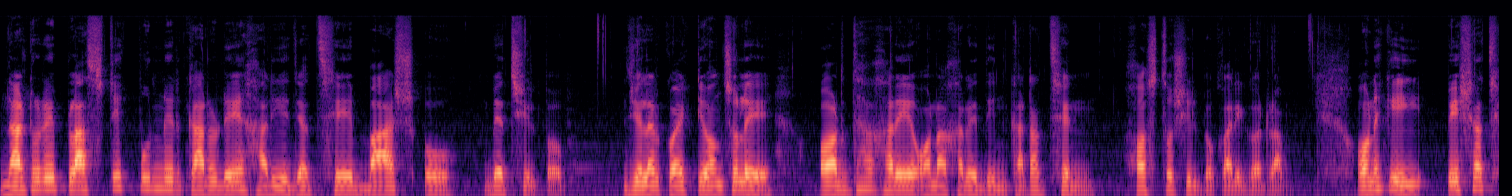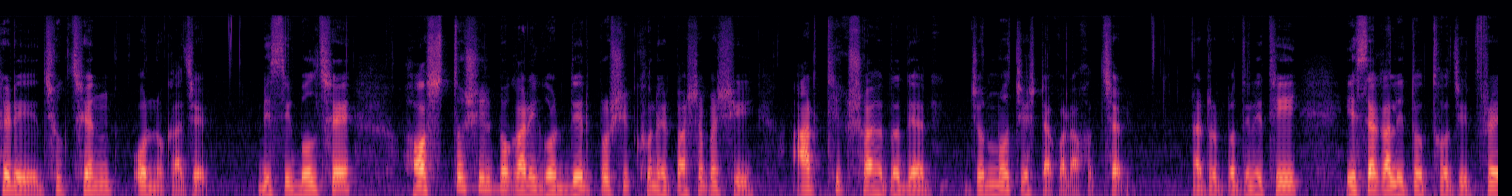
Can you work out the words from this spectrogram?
নাটোরে প্লাস্টিক পণ্যের কারণে হারিয়ে যাচ্ছে বাঁশ ও বেতশিল্প। জেলার কয়েকটি অঞ্চলে অর্ধাহারে অনাহারে দিন কাটাচ্ছেন হস্তশিল্প কারিগররা। অনেকেই পেশা ছেড়ে ঝুঁকছেন অন্য কাজে। বিসিক বলছে, হস্তশিল্প কারিগরদের প্রশিক্ষণের পাশাপাশি আর্থিক সহায়তা দেওয়ার জন্য চেষ্টা করা হচ্ছে। নাটোর প্রতিনিধি ইসাক আলী তথ্যচিত্রে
